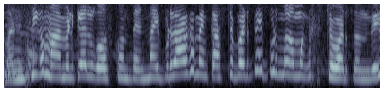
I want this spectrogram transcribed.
మంచిగా మామిడికాయలు కోసుకొని తింటున్నా. ఇప్పుడు దాకా మేము కష్టపడితే ఇప్పుడు మా అమ్మ కష్టపడుతుంది.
